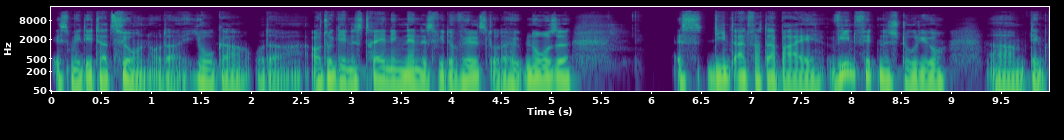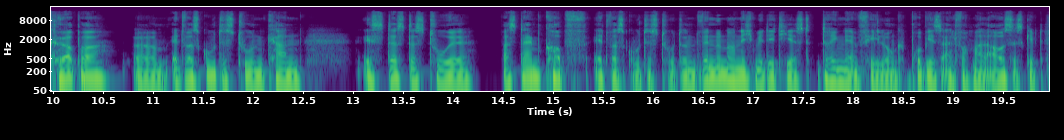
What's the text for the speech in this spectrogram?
ist Meditation oder Yoga oder autogenes Training, nenn es wie du willst oder Hypnose es dient einfach dabei, wie ein Fitnessstudio, ähm, dem Körper ähm, etwas Gutes tun kann, ist das das Tool, was deinem Kopf etwas Gutes tut. Und wenn du noch nicht meditierst, dringende Empfehlung, probier es einfach mal aus. Es gibt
